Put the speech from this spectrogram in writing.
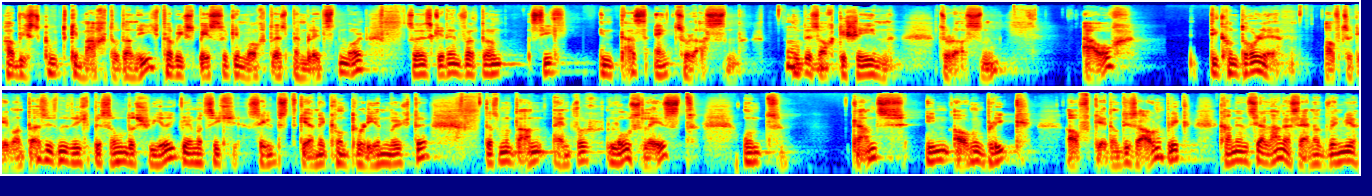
habe ich es gut gemacht oder nicht, habe ich es besser gemacht als beim letzten Mal, sondern es geht einfach darum, sich in das einzulassen und mhm. es auch geschehen zu lassen. Auch die Kontrolle aufzugeben. Und das ist natürlich besonders schwierig, wenn man sich selbst gerne kontrollieren möchte, dass man dann einfach loslässt und ganz im Augenblick aufgeht. Und dieser Augenblick kann ein sehr langer sein. Und wenn wir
